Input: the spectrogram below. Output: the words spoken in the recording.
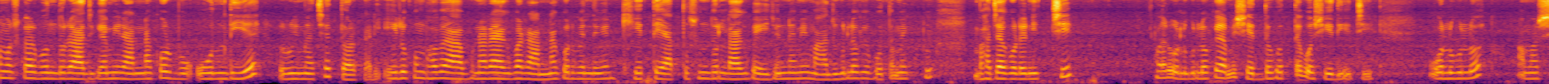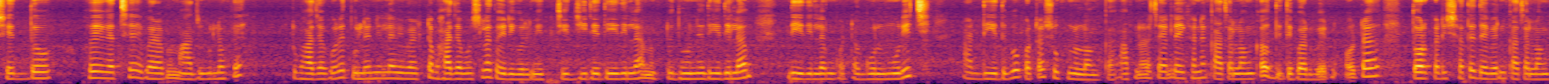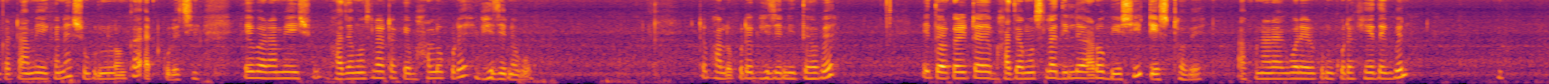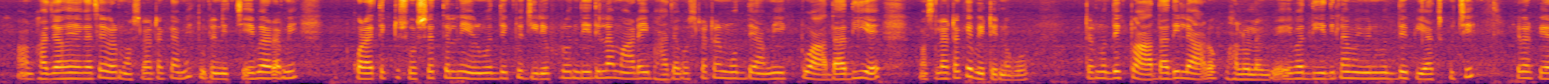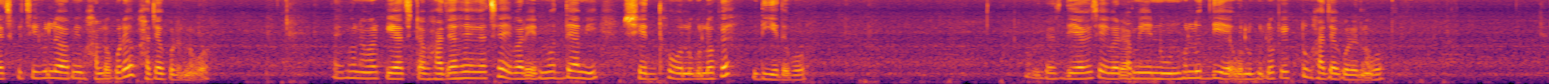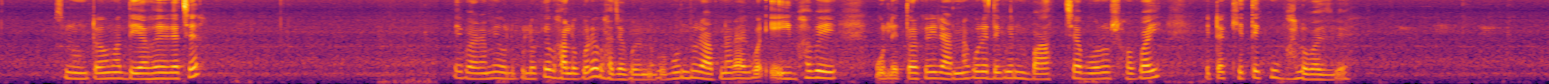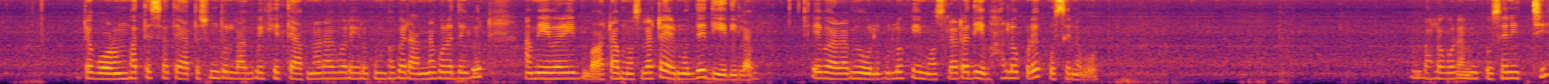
নমস্কার বন্ধুরা, আজকে আমি রান্না করব ওল দিয়ে রুই মাছের তরকারি। এইরকমভাবে আপনারা একবার রান্না করবেন দেবেন খেতে এত সুন্দর লাগবে এই জন্য আমি মাছগুলোকে প্রথমে একটু ভাজা করে নিচ্ছি। আর ওলগুলোকে আমি সেদ্ধ করতে বসিয়ে দিয়েছি। ওলগুলো আমার সেদ্ধ হয়ে গেছে, এবার আমি মাছগুলোকে একটু ভাজা করে তুলে নিলাম। এবার একটা ভাজা মশলা তৈরি করে নিচ্ছি। জিরে দিয়ে দিলাম, একটু ধনে দিয়ে দিলাম দিয়ে দিলাম কটা গোলমরিচ আর দিয়ে দেবো কটা শুকনো লঙ্কা। আপনারা চাইলে এখানে কাঁচা লঙ্কাও দিতে পারবেন। ওটা তরকারির সাথে দেবেন কাঁচা লঙ্কাটা। আমি এখানে শুকনো লঙ্কা অ্যাড করেছি। এবার আমি এই ভাজা মশলাটাকে ভালো করে ভেজে নেব। এটা ভালো করে ভেজে নিতে হবে। এই তরকারিটায় ভাজা মশলা দিলে আরও বেশি টেস্ট হবে। আপনারা একবার এরকম করে খেয়ে দেখবেন। আমার ভাজা হয়ে গেছে, এবার মশলাটাকে আমি তুলে নিচ্ছি। এবার আমি কড়াইতে একটু সর্ষের তেল নিয়ে, এর মধ্যে একটু জিরে ফোড়ন দিয়ে দিলাম আর এই ভাজা মশলাটার মধ্যে আমি একটু আদা দিয়ে মশলাটাকে বেটে নেব। এটার মধ্যে একটু আদা দিলে আরও ভালো লাগবে। এবার দিয়ে দিলাম এর মধ্যে পেঁয়াজ কুচি। এবার পেঁয়াজ কুচিগুলো আমি ভালো করে ভাজা করে নেব। এখন আমার পেঁয়াজটা ভাজা হয়ে গেছে, এবার এর মধ্যে আমি সেদ্ধ ওলগুলোকে দিয়ে দেব। বেশ দেওয়া গেছে। এবার আমি নুন, হলুদ দিয়ে ওলগুলোকে একটু ভাজা করে নেব। নুনটাও আমার দেওয়া হয়ে গেছে। এবার আমি ওলগুলোকে ভালো করে ভাজা করে নেব। বন্ধুরা, আপনারা একবার এইভাবে ওলের তরকারি রান্না করে দেখবেন, বাচ্চা, বড় সবাই এটা খেতে খুব ভালোবাসবে। এটা গরম ভাতের সাথে এত সুন্দর লাগবে খেতে, আপনারা একবার এরকমভাবে রান্না করে দেখবেন। আমি এবার এই বাটা মশলাটা এর মধ্যে দিয়ে দিলাম। এবার আমি ওলগুলোকে এই মশলাটা দিয়ে ভালো করে কষে নেব। ভালো করে আমি কষে নিচ্ছি।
